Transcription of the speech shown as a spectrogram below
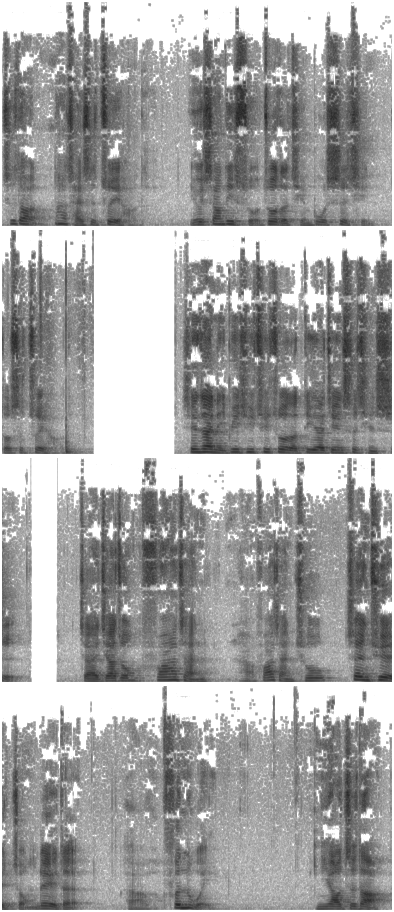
知道那才是最好的，因为上帝所做的全部事情都是最好的。现在你必须去做的第二件事情是，在家中发展啊发展出正确种类的啊氛围。你要知道，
